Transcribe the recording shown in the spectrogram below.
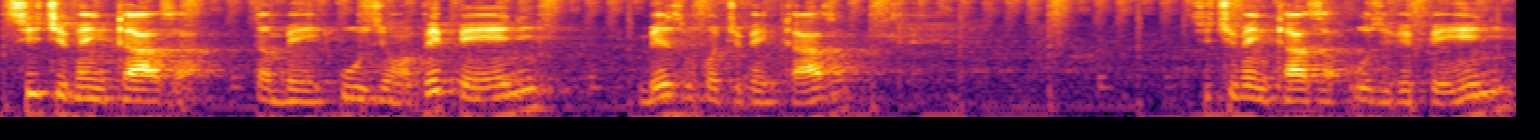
Se tiver em casa, também use uma VPN, mesmo quando tiver em casa. Se tiver em casa, use VPN.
